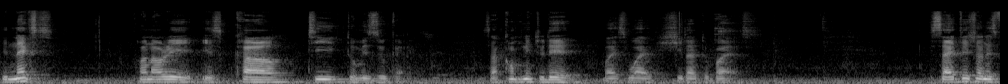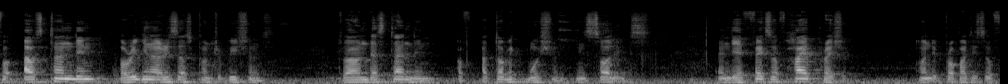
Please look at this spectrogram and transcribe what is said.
The next honoree is Carl T. Tomizuka. He's accompanied today by his wife, Sheila Tobias. The citation is for outstanding original research contributions to our understanding of atomic motion in solids and the effects of high pressure on the properties of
